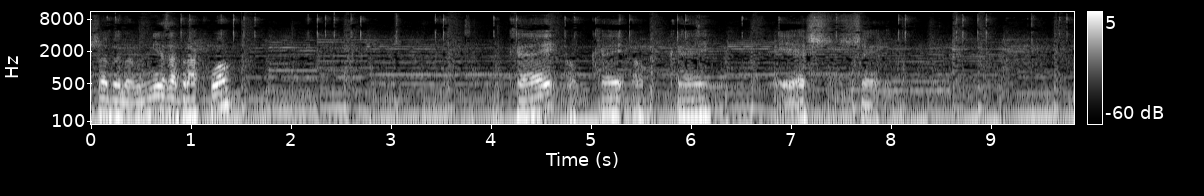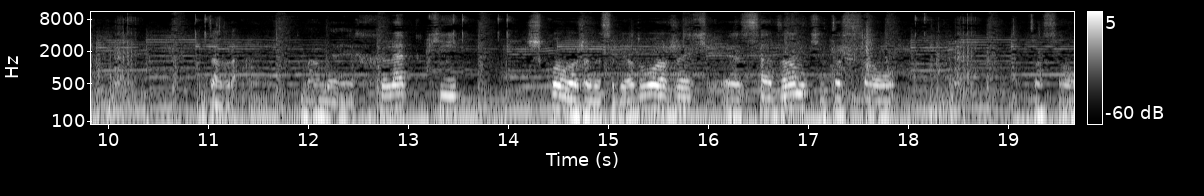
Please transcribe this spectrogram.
Żeby nam nie zabrakło. Okej, okej, okej. Jeszcze jedno. Dobra. Mamy chlebki. Szkło możemy sobie odłożyć. Sadzonki to są... To są...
